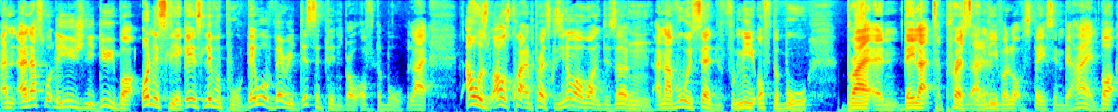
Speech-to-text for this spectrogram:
And, and that's what they usually do. But honestly, against Liverpool, they were very disciplined, bro, off the ball. Like I was, I was quite impressed because you know I want deserving, mm. and I've always said for me off the ball, Brighton they like to press and leave a lot of space in behind. But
